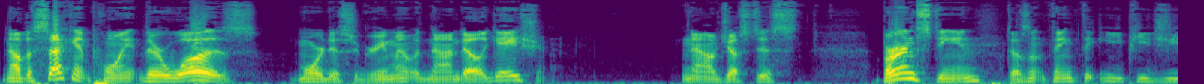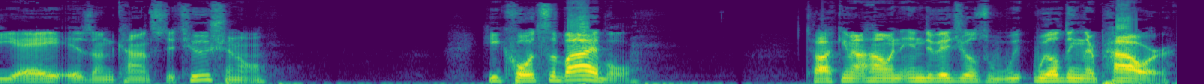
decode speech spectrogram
Now, the second point, there was more disagreement with non delegation. Now, Justice Bernstein doesn't think the EPGA is unconstitutional. He quotes the Bible, talking about how an individual's wielding their power.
